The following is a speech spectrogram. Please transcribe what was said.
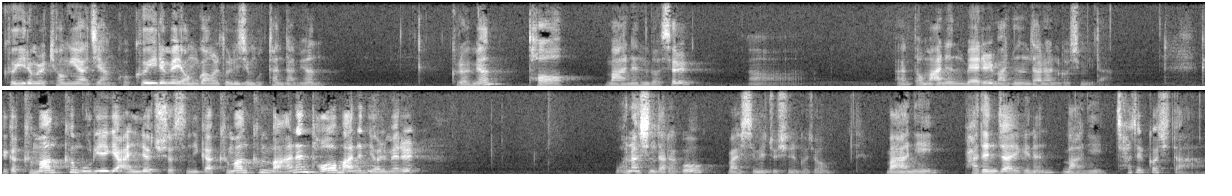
그 이름을 경외하지 않고 그 이름의 영광을 돌리지 못한다면 그러면 더 많은 것을 어, 아, 더 많은 매를 맞는다는 것입니다. 그러니까 그만큼 우리에게 알려주셨으니까 그만큼 많은 더 많은 열매를 원하신다라고 말씀해 주시는 거죠. 많이 받은 자에게는 많이 찾을 것이다.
